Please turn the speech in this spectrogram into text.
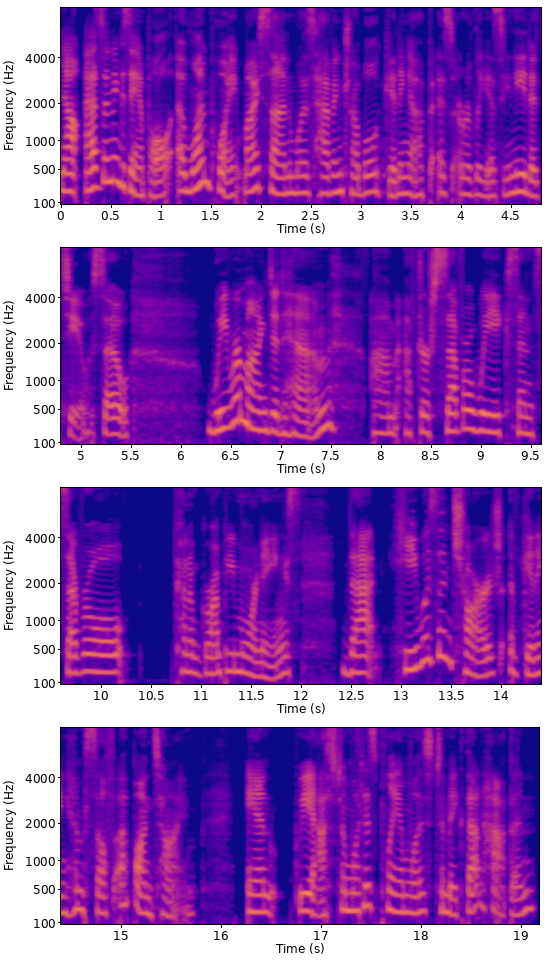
Now, as an example, at one point, my son was having trouble getting up as early as he needed to. So we reminded him um, after several weeks and several kind of grumpy mornings that he was in charge of getting himself up on time. And we asked him what his plan was to make that happen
